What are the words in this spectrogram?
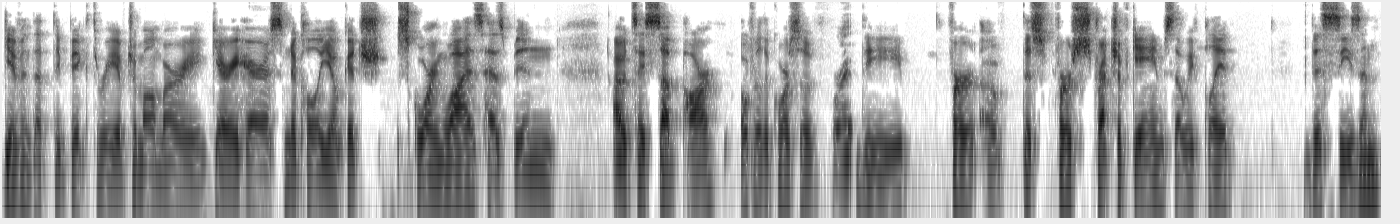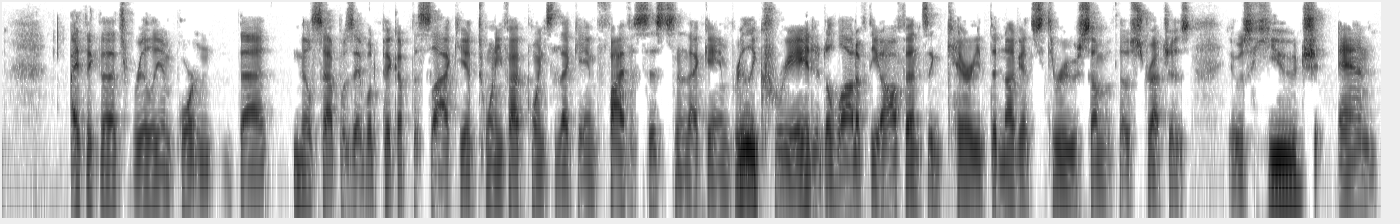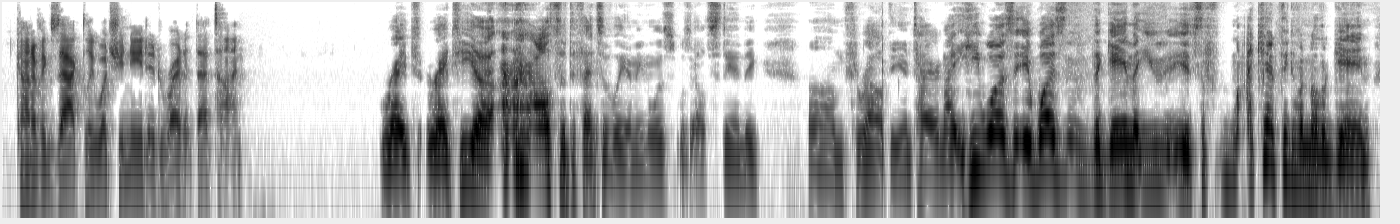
given that the big three of Jamal Murray, Gary Harris, Nikola Jokic, scoring wise, has been, I would say, subpar over the course of right. the for of this first stretch of games that we've played this season. I think that that's really important that Millsap was able to pick up the slack. He had 25 points in that game, five assists in that game, really created a lot of the offense and carried the Nuggets through some of those stretches. It was huge and kind of exactly what you needed right at that time. Right, right. He uh, also defensively, I mean, was was outstanding um, throughout the entire night. He was. It was the game that you. It's. The, I can't think of another game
